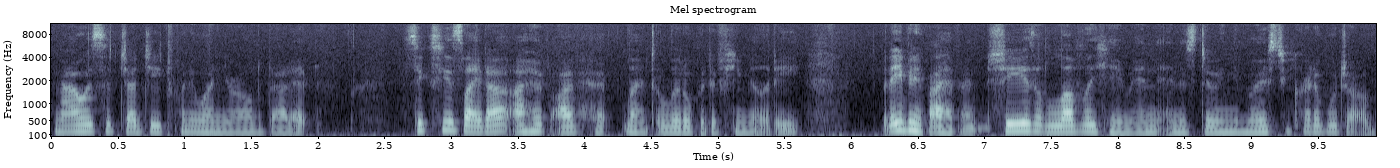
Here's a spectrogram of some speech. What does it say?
and I was a judgy 21 year old about it. Six years later, I hope I've learnt a little bit of humility. But even if I haven't, she is a lovely human and is doing the most incredible job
